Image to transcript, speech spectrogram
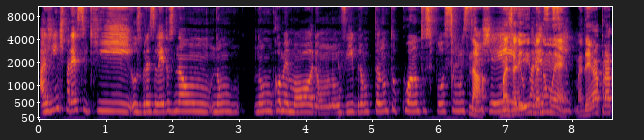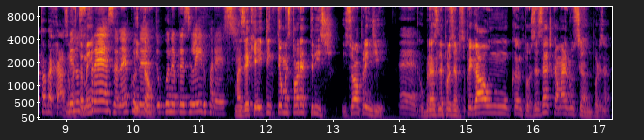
A gente parece que os brasileiros não, não, não comemoram, não vibram tanto quanto se fosse um Não, estrangeiro. mas aí mas não é. assim, Mas daí é a prata da casa. Mas também. Menospreza, né? Quando, Então. é, quando é brasileiro, parece. Mas é que aí tem que ter uma história triste. Isso eu aprendi. É. O brasileiro, por exemplo, se pegar um cantor, Zezé de Camargo Luciano, por exemplo.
